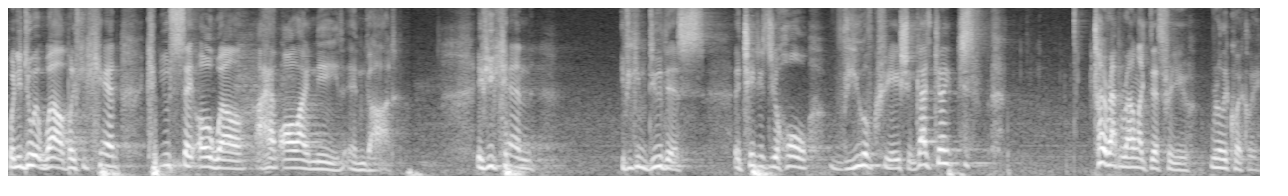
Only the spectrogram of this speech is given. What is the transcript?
when you do it well. But if you can't, can you say, "Oh well, I have all I need in God"? If you can, if you can do this, it changes your whole view of creation. Guys, can I just try to wrap around like this for you, really quickly?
